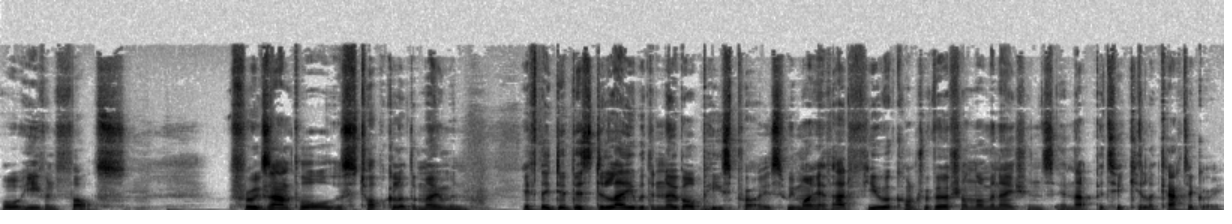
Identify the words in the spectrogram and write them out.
or even false. For example, as topical at the moment, if they did this delay with the Nobel Peace Prize, we might have had fewer controversial nominations in that particular category.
